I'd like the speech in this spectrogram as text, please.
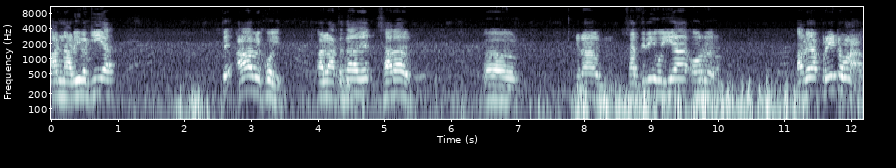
ਆ ਨਾਲੀ ਲੱਗੀ ਆ। ਤੇ ਆ ਵੇਖੋ ਜੀ ਆ ਲੱਤ ਦਾ ਸਾਰਾ ਜਿਹੜਾ ਸਰਜਰੀ ਹੋਈ ਆ ਔਰ ਹਾਲੇ ਆਪਰੇਟ ਹੋਣਾ,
